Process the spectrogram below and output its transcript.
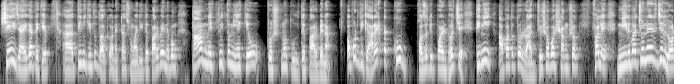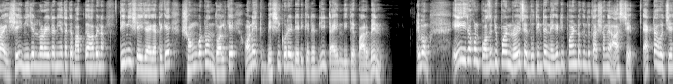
সেই জায়গা থেকে তিনি কিন্তু দলকে অনেকটা সময় দিতে পারবেন এবং তার নেতৃত্ব নিয়ে কেউ প্রশ্ন তুলতে পারবে না। অপরদিকে আরেকটা খুব পজিটিভ পয়েন্ট হচ্ছে, তিনি আপাতত রাজ্যসভার সাংসদ, ফলে নির্বাচনের যে লড়াই, সেই নিজের লড়াইটা নিয়ে তাকে ভাবতে হবে না। তিনি সেই জায়গা থেকে সংগঠন দলকে অনেক বেশি করে ডেডিকেটেডলি টাইম দিতে পারবেন। এবং এই যখন পজিটিভ পয়েন্ট রয়েছে, দু তিনটে নেগেটিভ পয়েন্টও কিন্তু তার সঙ্গে আসছে। একটা হচ্ছে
